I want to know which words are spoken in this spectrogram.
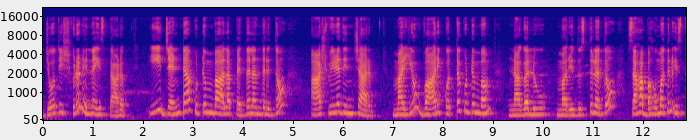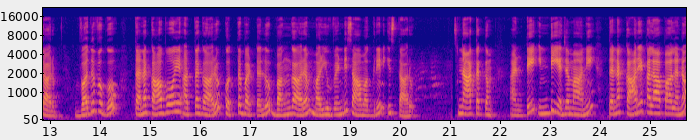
జ్యోతిష్కుడు నిర్ణయిస్తాడు. ఈ జంట కుటుంబాల పెద్దలందరితో ఆశీర్వదించారు. మరియు వారి కొత్త కుటుంబం నగలు మరియు దుస్తులతో సహా బహుమతులు ఇస్తారు. వధువుకు తన కాబోయే అత్తగారు కొత్త బట్టలు బంగారం మరియు వెండి సామాగ్రిని ఇస్తారు. స్నాతకం. అంటే ఇంటి యజమాని తన కార్యకలాపాలను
